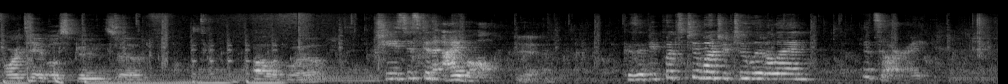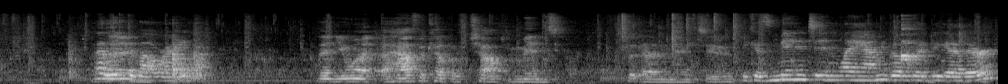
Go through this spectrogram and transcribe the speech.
four tablespoons of olive oil. She's just gonna eyeball, Yeah. because if he puts too much or too little in, it's all right. That looked about right. Then you want a half a cup of chopped mint. Put that in there too. Because mint and lamb go good together.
